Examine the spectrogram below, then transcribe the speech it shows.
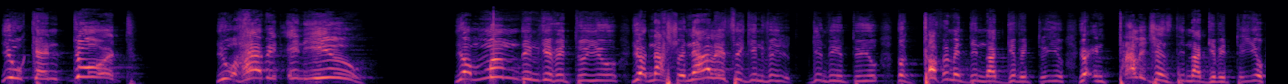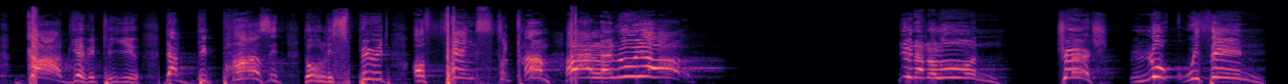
you can do it. You have it in you. Your mom didn't give it to you. Your nationality didn't give it to you. The government did not give it to you. Your intelligence did not give it to you. God gave it to you. That deposit, the Holy Spirit of things to come. Hallelujah. You're not alone. Church, look within.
